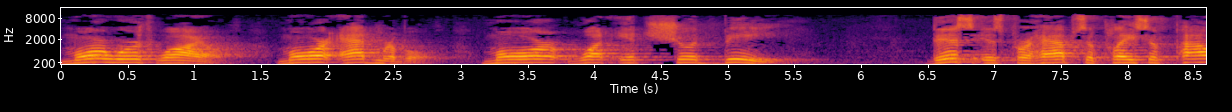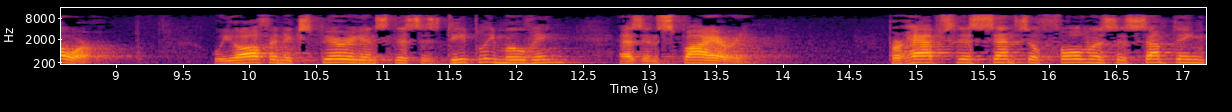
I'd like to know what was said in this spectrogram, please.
more worthwhile, more admirable, more what it should be. This is perhaps a place of power. We often experience this as deeply moving, as inspiring. Perhaps this sense of fullness is something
